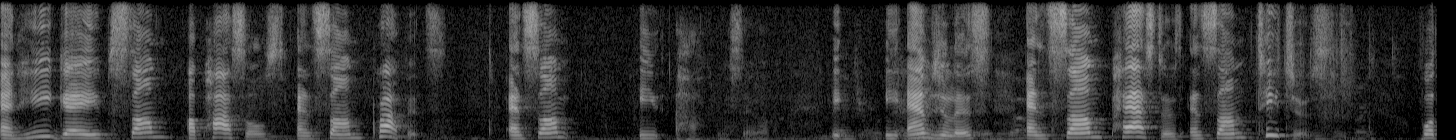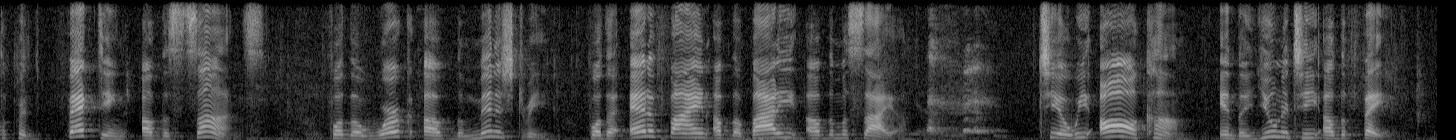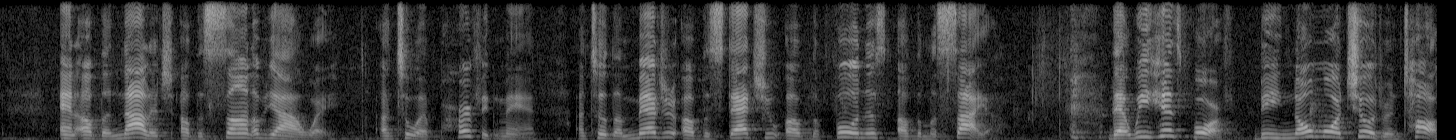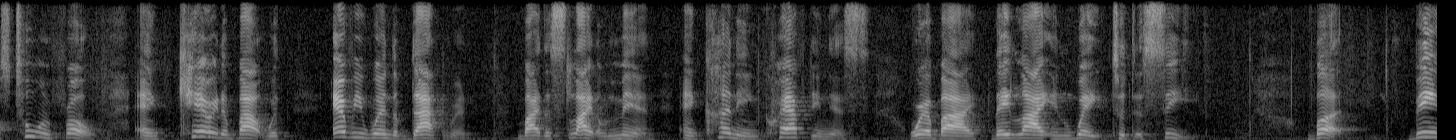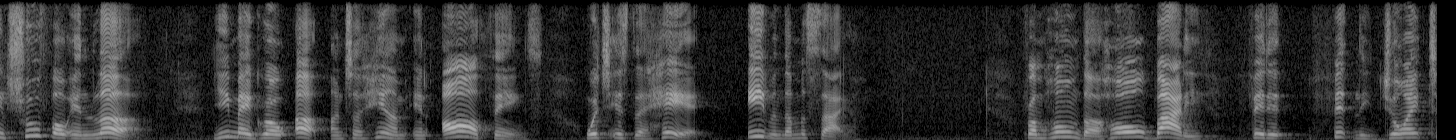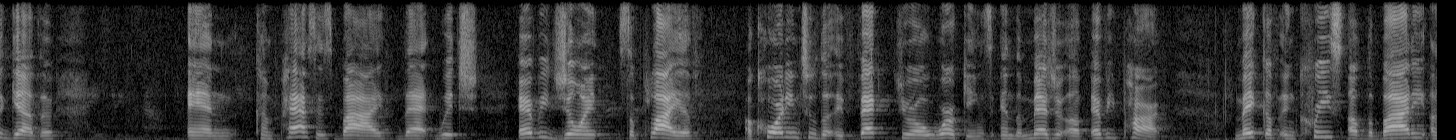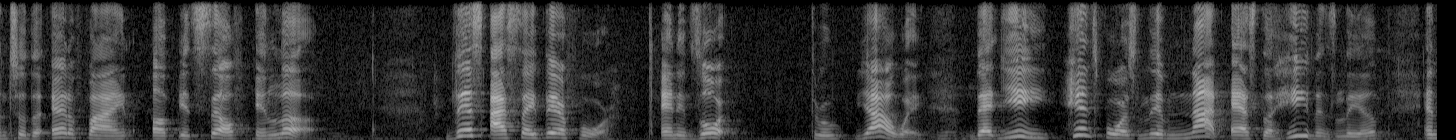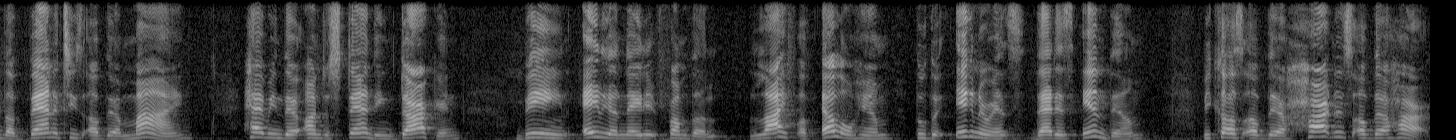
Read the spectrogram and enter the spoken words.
And he gave some apostles and some prophets and some e-. E- evangelists and some pastors and some teachers for the perfecting of the sons, for the work of the ministry, for the edifying of the body of the Messiah, till we all come in the unity of the faith and of the knowledge of the Son of Yahweh, unto a perfect man, unto the measure of the stature of the fullness of the Messiah, that we henceforth be no more children tossed to and fro and carried about with every wind of doctrine by the sleight of men and cunning craftiness, whereby they lie in wait to deceive. But being truthful in love, ye may grow up unto him in all things, which is the head, even the Messiah, from whom the whole body fitted, fitly joined together and compasses by that which every joint supplieth according to the effectual workings in the measure of every part, maketh increase of the body unto the edifying of itself in love. This I say therefore, and exhort through Yahweh, that ye henceforth live not as the heathens live, in the vanities of their mind, having their understanding darkened, being alienated from the life of Elohim through the ignorance that is in them, because of their hardness of their heart,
